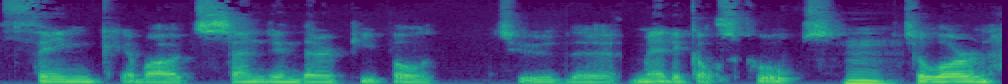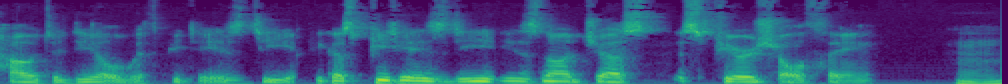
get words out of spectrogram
think about sending their people to the medical schools Hmm. to learn how to deal with PTSD because PTSD is not just a spiritual thing. hmm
